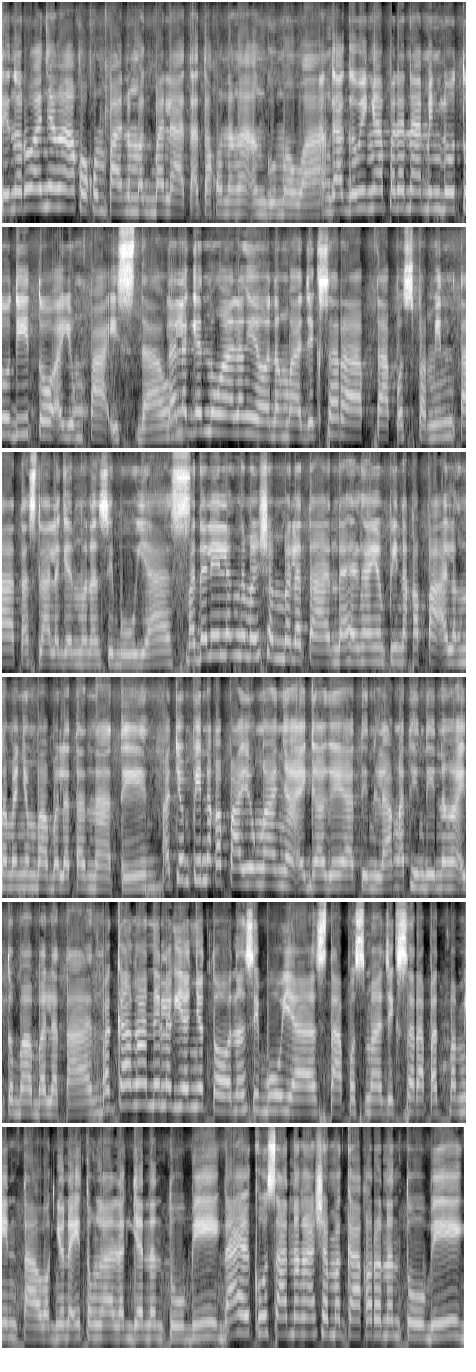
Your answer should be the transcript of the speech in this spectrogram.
Tinuruan niya nga ako kung paano magbalat at ako na nga ang gumawa. Ang gagawin nga pala naming luto dito ay yung pais daw. Lalagyan mo nga lang yon ng magic sarap, tapos paminta, tapos lalagyan mo ng sibuyas. Madali lang naman siyang balatan dahil nga yung pinakapaa lang naman yung babalatan natin. At yung pinakapayo nga niya ay gagayatin lang at hindi na nga ito babalatan. Pagka nga nilagyan nyo to ng sibuyas, tapos magic sarap at paminta, wag nyo na itong lalagyan ng tubig. Dahil kusa na nga siya magkakaroon ng tubig.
